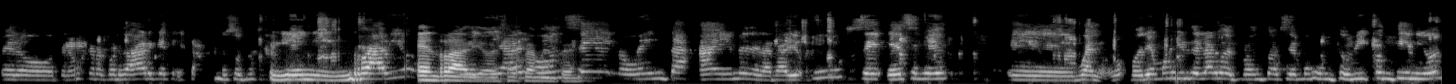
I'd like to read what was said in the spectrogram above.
pero tenemos que recordar que estamos nosotros también en radio. En radio, exactamente. 1190 AM de la radio UCSG. Eh, bueno, podríamos ir de largo, de pronto hacemos un to be continued,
